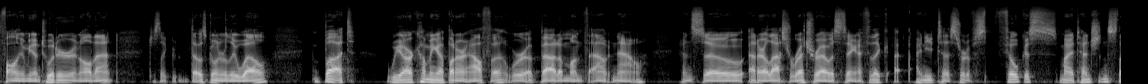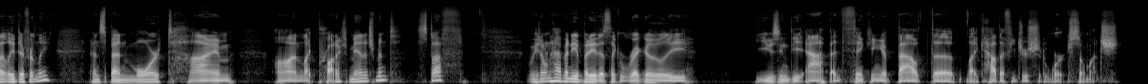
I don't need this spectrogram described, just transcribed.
following me on Twitter and all that. Just like that was going really well. But we are coming up on our alpha. We're about a month out now. And so at our last retro, I was saying, I feel like I- need to sort of focus my attention slightly differently and spend more time on like product management stuff. We don't have anybody that's like regularly using the app and thinking about the like how the feature should work so much.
